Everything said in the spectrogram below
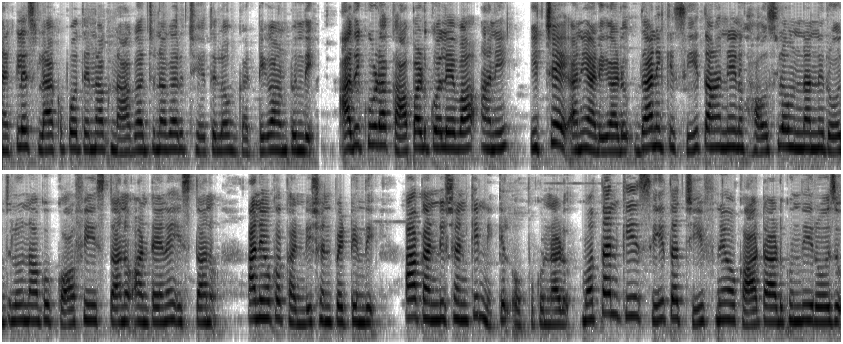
నెక్లెస్ లేకపోతే నాకు నాగార్జున గారి చేతిలో గట్టిగా ఉంటుంది. అది కూడా కాపాడుకోలేవా అని ఇచ్చే అని అడిగాడు. దానికి సీత నేను హౌస్లో ఉన్నన్ని రోజులు నాకు కాఫీ ఇస్తాను అంటేనే ఇస్తాను అని ఒక కండిషన్ పెట్టింది. ఆ కండిషన్కి నిఖిల్ ఒప్పుకున్నాడు. మొత్తానికి సీత చీఫ్నే ఒక ఆట ఆడుకుంది ఈరోజు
